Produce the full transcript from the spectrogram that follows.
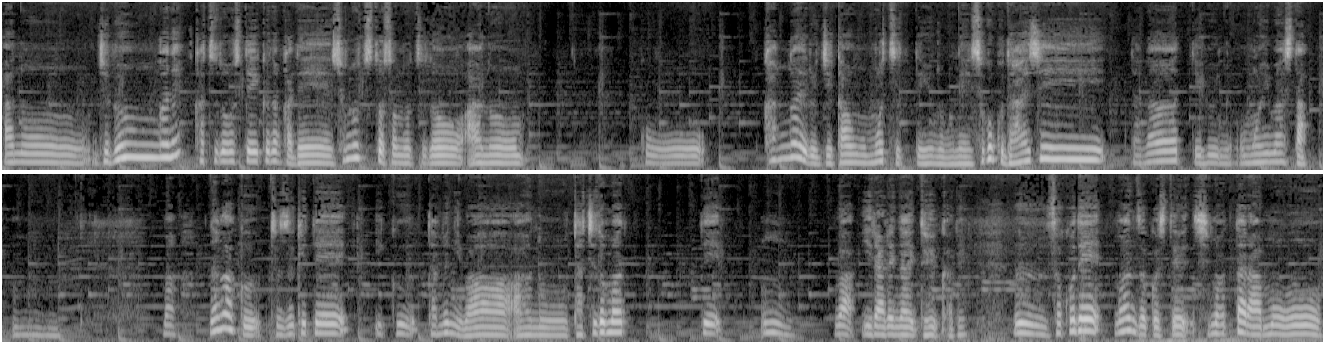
あのー、自分がね、活動していく中で、その都度その都度、あのー、こう、考える時間を持つっていうのもね、すごく大事だなっていうふうに思いました。うんまあ、長く続けていくためには、あの、立ち止まって、うん、はい。られない。とい。うかね、うん、そこで満足してしまったらも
